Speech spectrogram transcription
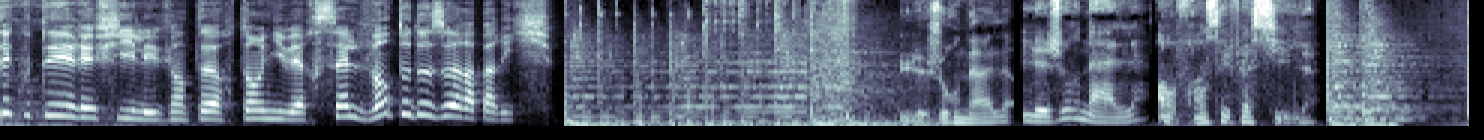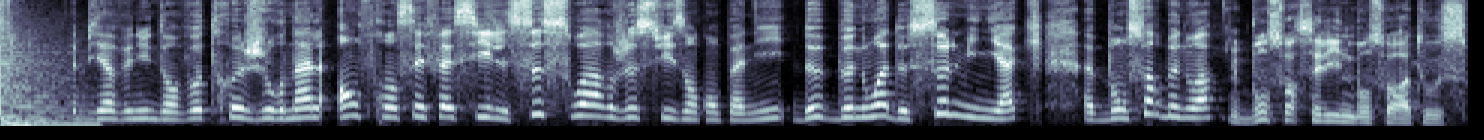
Vous écoutez RFI, les 20h temps universel, 22h à Paris. Le journal. Le journal. En français facile. Bienvenue dans votre journal en français facile. Ce soir, je suis en compagnie de Benoît de Solmignac. Bonsoir Benoît. Bonsoir Céline, bonsoir à tous.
